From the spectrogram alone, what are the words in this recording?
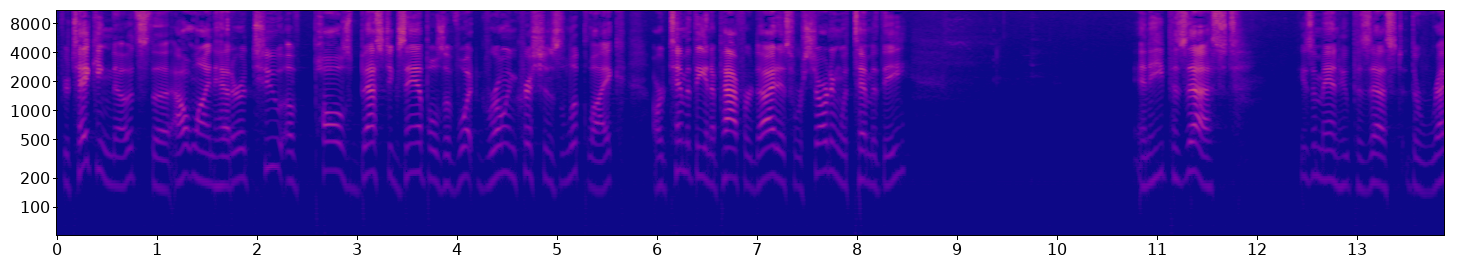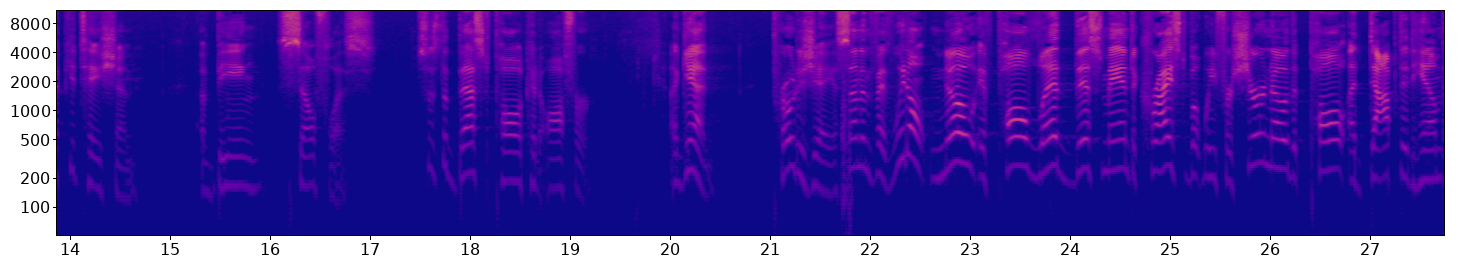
If you're taking notes, the outline header, two of Paul's best examples of what growing Christians look like are Timothy and Epaphroditus. We're starting with Timothy. And he possessed He's a man who possessed the reputation of being selfless. This is the best Paul could offer. Again, protege, a son in the faith. We don't know if Paul led this man to Christ, but we for sure know that Paul adopted him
